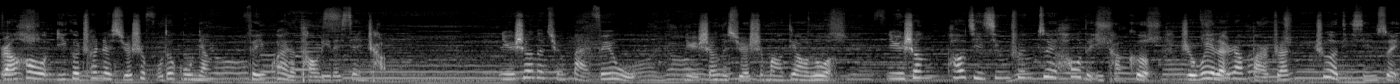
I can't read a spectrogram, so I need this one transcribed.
然后一个穿着学士服的姑娘飞快地逃离了现场。女生的裙摆飞舞，女生的学士帽掉落，女生抛弃青春最后的一堂课，只为了让板砖彻底心碎。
